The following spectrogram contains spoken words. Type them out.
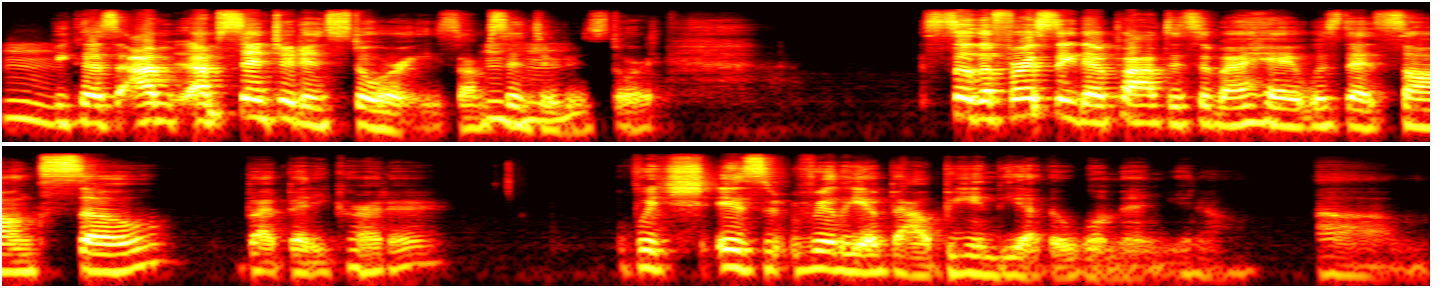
Mm. because I'm I'm centered in stories. I'm centered Mhm. in story. So the first thing that popped into my head was that song "So" by Betty Carter, which is really about being the other woman, you know. Um,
